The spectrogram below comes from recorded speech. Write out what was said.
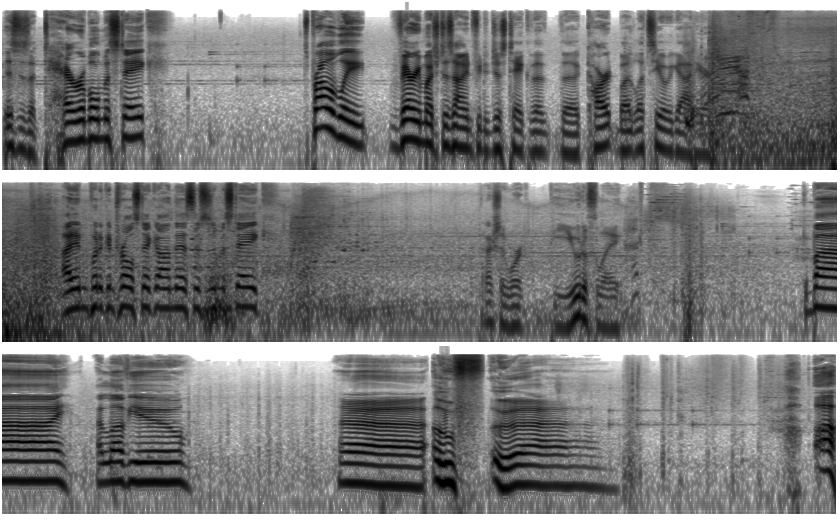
This is a terrible mistake. It's probably very much designed for you to just take the, the cart, but let's see what we got here. I didn't put a control stick on this. This is a mistake. That actually worked beautifully. Goodbye. I love you. Uh, oof. Uh. Ah!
